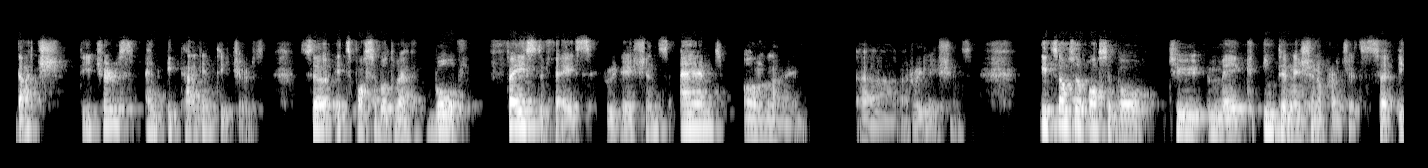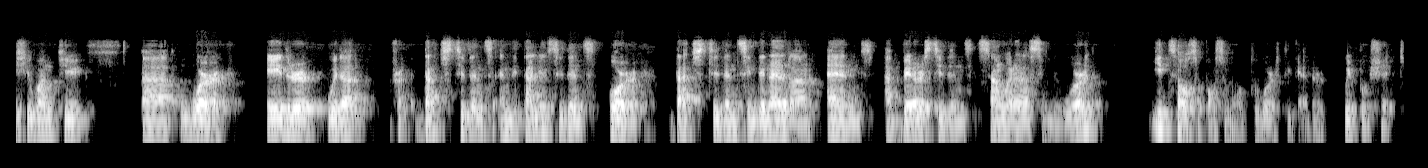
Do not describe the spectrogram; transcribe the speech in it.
Dutch teachers and Italian teachers. So it's possible to have both face-to-face relations and online uh, relations. It's also possible to make international projects. So if you want to uh, work either with a Dutch students and Italian students or Dutch students in the Netherlands and a Bear students somewhere else in the world, it's also possible to work together. We push it.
